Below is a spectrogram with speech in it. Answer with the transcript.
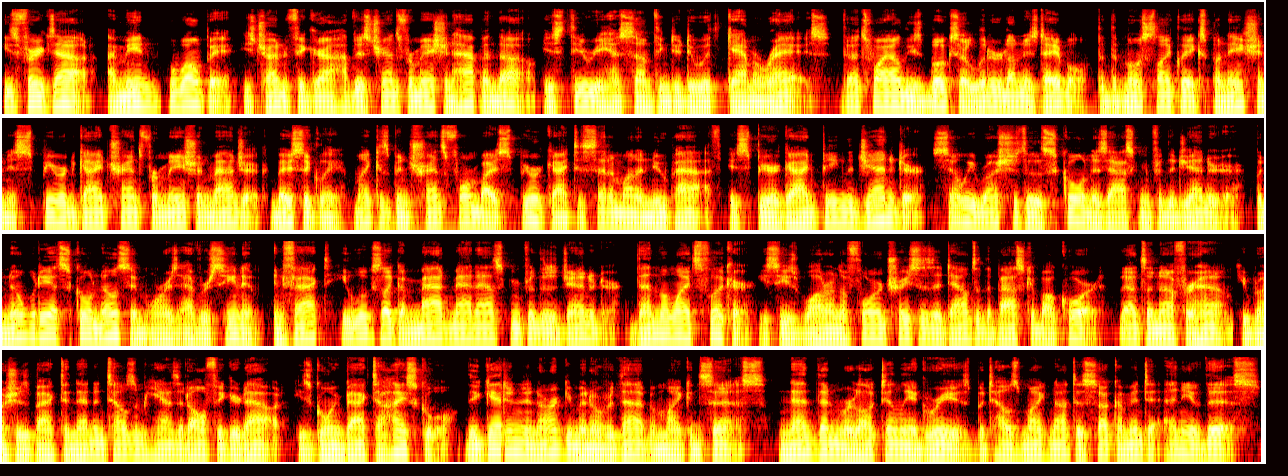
He's freaked out. I mean, who won't be? He's trying to figure out how this transformation happened though. His theory has something to do with gamma rays. That's why all these books are littered on his table. But the most likely explanation is spirit guide transformation magic. Basically, Mike has been transformed by a spirit guide to set him on a new path. His spirit guide being the janitor. So he rushes to the school and is asking for the janitor. But nobody at school knows him or has ever seen him. In fact, he looks like a madman asking for the janitor. Then the lights flicker. He sees water on the floor and traces it down to the basketball court. That's enough for him. He rushes back to Ned and tells him he has it all figured out. He's going back to high school. They get in an argument over that, but Mike insists. Ned then reluctantly agrees, but tells Mike not to suck him into any of this,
